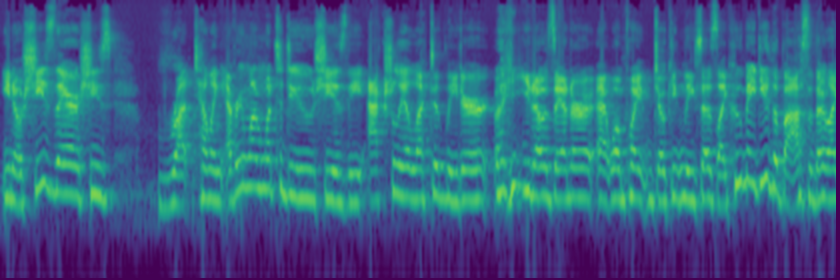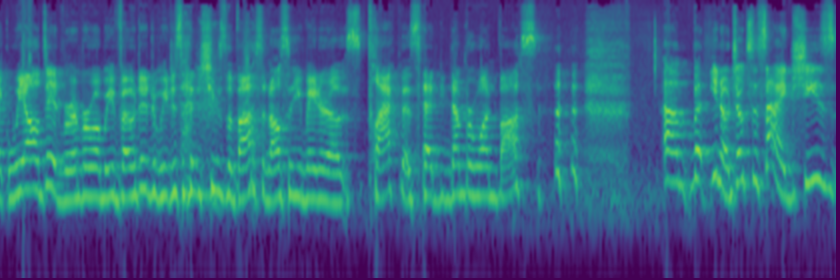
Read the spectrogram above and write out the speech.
You know, she's there, she's rut telling everyone what to do. She is the actually elected leader. you know, Xander at one point jokingly says like, "Who made you the boss?" And they're like, "We all did. Remember when we voted and we decided she was the boss, and also you made her a plaque that said number one boss." um, but you know, jokes aside, she's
